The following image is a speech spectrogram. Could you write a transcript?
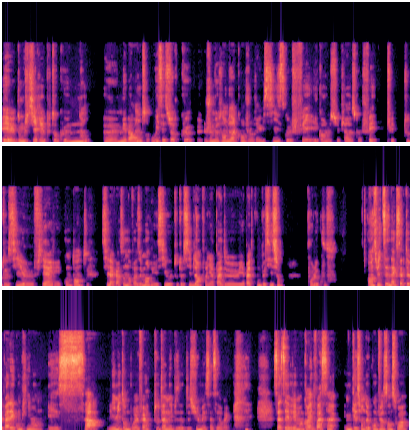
Et donc je dirais plutôt que non, euh, mais par contre, oui, c'est sûr que je me sens bien quand je réussis ce que je fais et quand je suis fière de ce que je fais. Je suis tout aussi euh, fière et contente si la personne en face de moi réussit tout aussi bien. Enfin, il n'y a, pas de, a pas de compétition pour le coup. Ensuite, c'est n'accepte pas les compliments. Et ça, limite, on pourrait faire tout un épisode dessus, mais ça, c'est vrai. ça, c'est vraiment. Encore une fois, c'est une question de confiance en soi.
